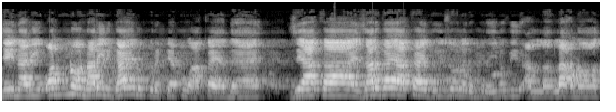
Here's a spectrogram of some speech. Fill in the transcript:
যে নারী অন্য নারীর গায়ের উপরে ট্যাটু আঁকায় দেয়, যে আঁকায়, যার গায়ে আঁকায় দুইজনের উপরে নবীর আল্লাহ লানত।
